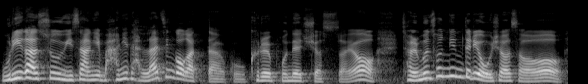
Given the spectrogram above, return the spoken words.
우리 가수 위상이 많이 달라진 것 같다고 글을 보내주셨어요. 젊은 손님들이 오셔서 아,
